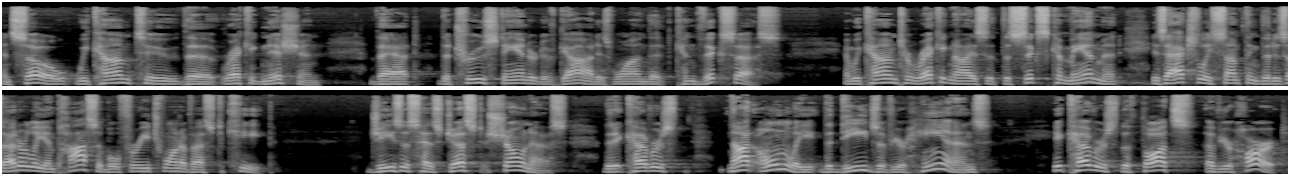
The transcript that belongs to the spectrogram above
And so we come to the recognition that the true standard of God is one that convicts us. And we come to recognize that the sixth commandment is actually something that is utterly impossible for each one of us to keep. Jesus has just shown us that it covers not only the deeds of your hands, it covers the thoughts of your heart.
